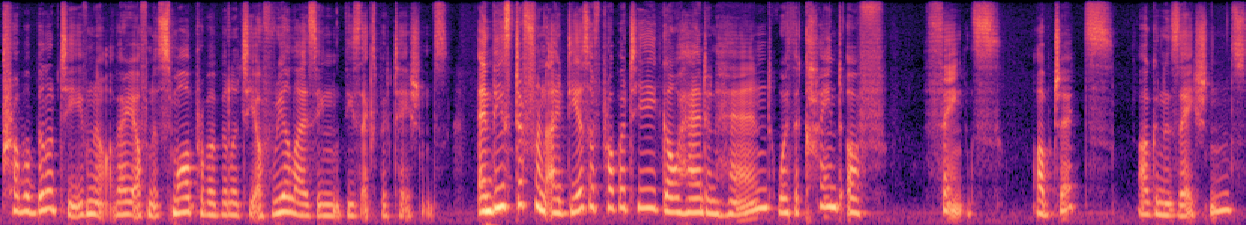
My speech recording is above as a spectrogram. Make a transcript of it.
probability, even very often a small probability of realizing these expectations. And these different ideas of property go hand in hand with a kind of things, objects, organizations,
